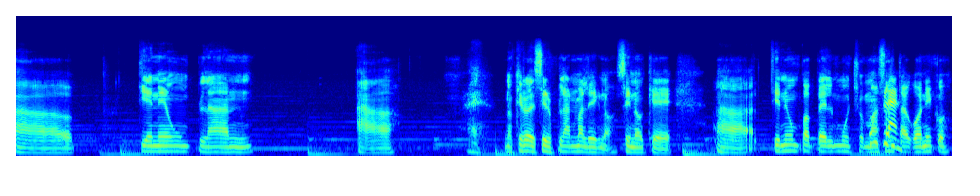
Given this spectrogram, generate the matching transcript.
uh, tiene un plan. Uh, no quiero decir plan maligno, sino que tiene un papel mucho más antagónico.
